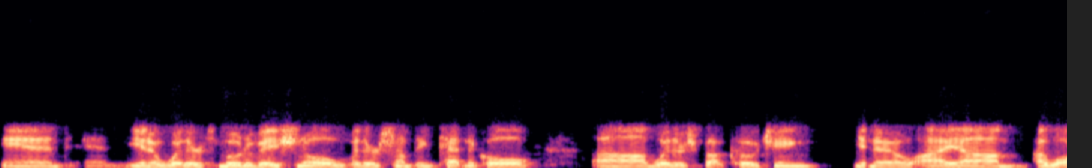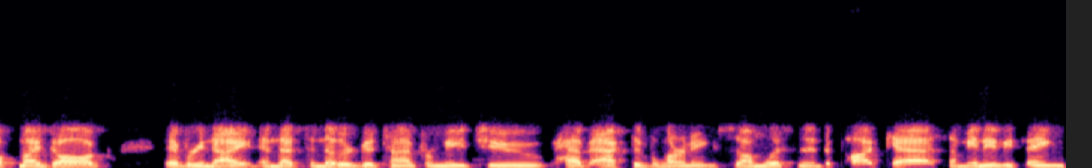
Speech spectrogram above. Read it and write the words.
and and you know whether it's motivational, whether it's something technical, uh, whether it's about coaching. You know, I um, I walk my dog every night, and that's another good time for me to have active learning. So I'm listening to podcasts. I mean, anything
